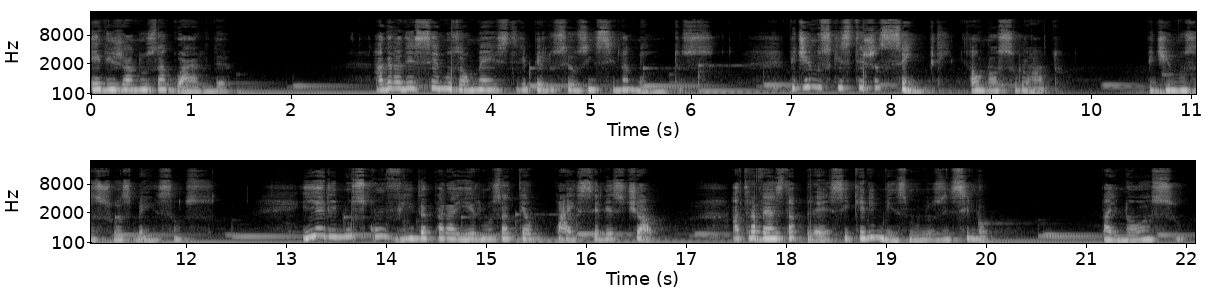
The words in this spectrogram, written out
Ele já nos aguarda. Agradecemos ao Mestre pelos seus ensinamentos. Pedimos que esteja sempre ao nosso lado. Pedimos as suas bênçãos. E ele nos convida para irmos até o Pai Celestial, através da prece que ele mesmo nos ensinou. Pai nosso,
